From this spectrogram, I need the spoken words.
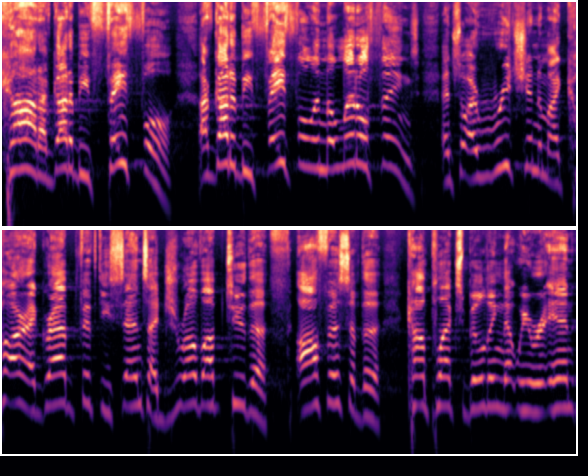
God, I've got to be faithful. I've got to be faithful in the little things. And so I reached into my car, I grabbed 50 cents, I drove up to the office of the complex building that we were in,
